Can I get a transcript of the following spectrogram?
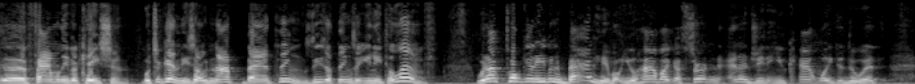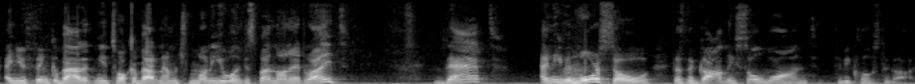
uh, family vacation, which again, these are not bad things. These are things that you need to live. We're not talking even bad here, but you have like a certain energy that you can't wait to do it, and you think about it and you talk about it and how much money you're willing to spend on it, right? That, and even more so, does the godly soul want to be close to God.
